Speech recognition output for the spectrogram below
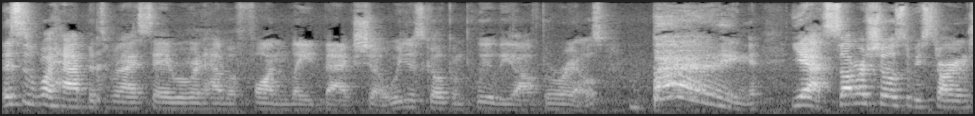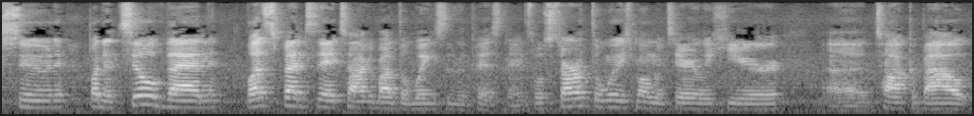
this is what happens when I say we're gonna have a fun laid back show. We just go completely off the rails. Bang! Yeah, summer shows will be starting soon, but until then, let's spend today talking about the Wings and the Pistons. We'll start with the Wings momentarily here. Uh, talk about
